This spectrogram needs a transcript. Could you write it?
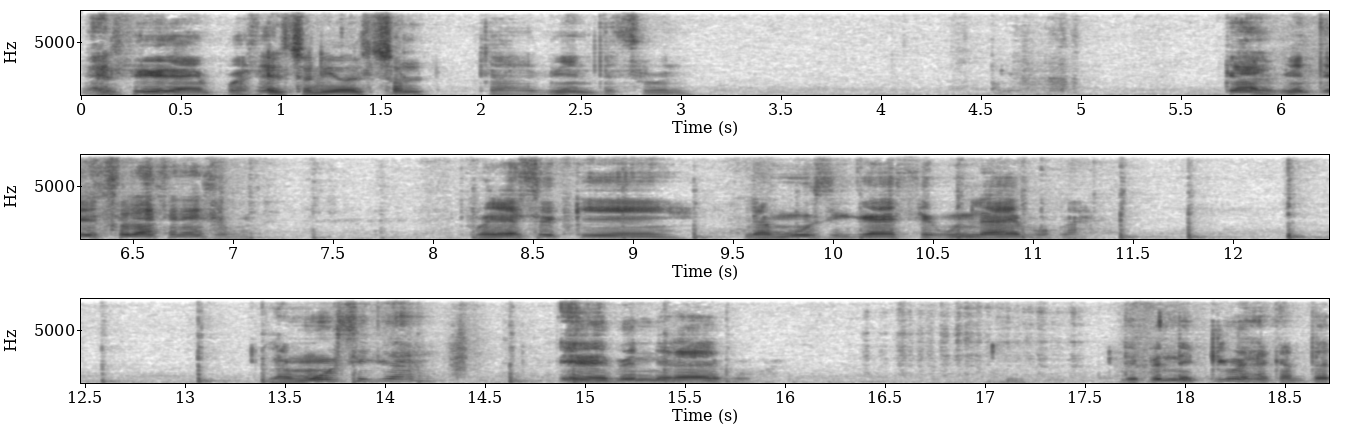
El, El- frío también puede ser. El sonido del sol. Claro, el viento, el sol. Claro, el viento y el sol hacen eso. pues. Por eso es que la música es según la época. La música es depende de la época. Depende del clima se canta.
